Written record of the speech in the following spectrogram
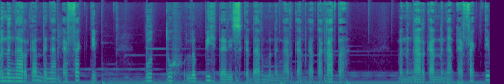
mendengarkan dengan efektif butuh lebih dari sekedar mendengarkan kata-kata. Mendengarkan dengan efektif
